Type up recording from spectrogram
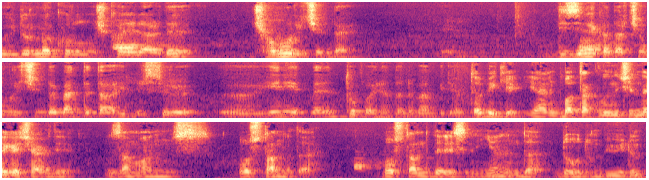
uydurma kurulmuş kalelerde çamur içinde e, dizine kadar çamur içinde ben de dahil bir sürü yeni yetmenin top oynadığını ben biliyorum. Tabii ki. Yani bataklığın içinde geçerdi zamanımız Bostanlı'da. Bostanlı Deresi'nin yanında doğdum, büyüdüm.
